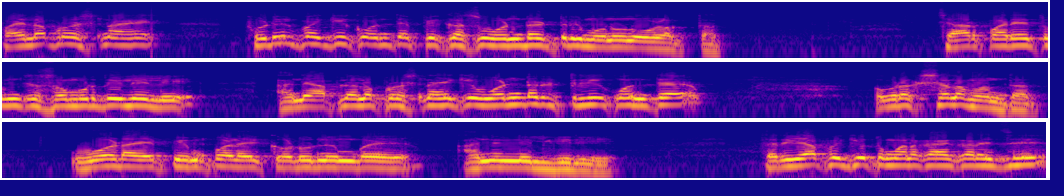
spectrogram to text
पहिला प्रश्न आहे पुढीलपैकी कोणत्या पिकास वंडर ट्री म्हणून ओळखतात? चार पर्याय तुमच्यासमोर दिलेले. आणि आपल्याला प्रश्न आहे की वंडर ट्री कोणत्या वृक्षाला म्हणतात? वड आहे पिंपळ आहे कडुलिंब आहे आणि निलगिरी आहे. तर यापैकी तुम्हाला काय करायचं आहे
